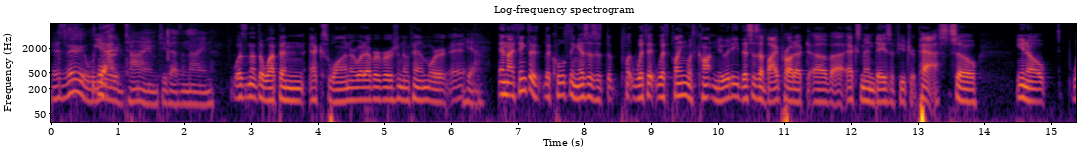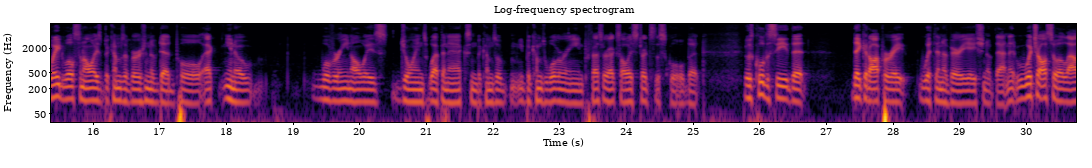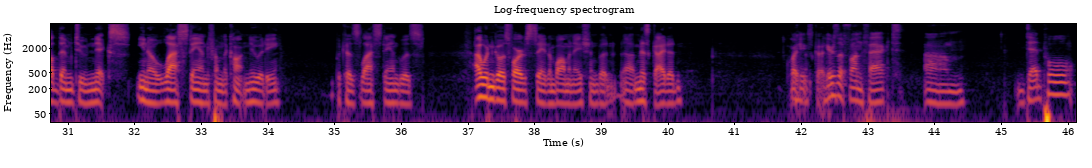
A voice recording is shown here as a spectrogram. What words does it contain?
It was a very weird time, 2009. Wasn't that the Weapon X One or whatever version of him? Where eh, Yeah. And I think the the cool thing is is that the with it with playing with continuity, this is a byproduct of uh, X Men: Days of Future Past. So, you know, Wade Wilson always becomes a version of Deadpool. You know, Wolverine always joins Weapon X and becomes a becomes Wolverine. Professor X always starts the school, but it was cool to see that they could operate within a variation of that, and it, which also allowed them to nix, you know, Last Stand from the continuity, because Last Stand was, I wouldn't go as far as to say an abomination, but uh, misguided, quite Here- misguided. Here's a fun fact: um, Deadpool,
